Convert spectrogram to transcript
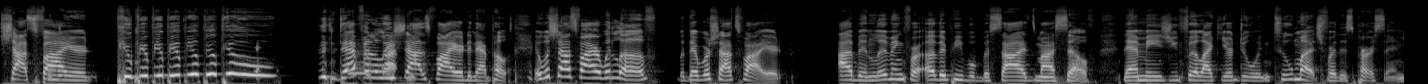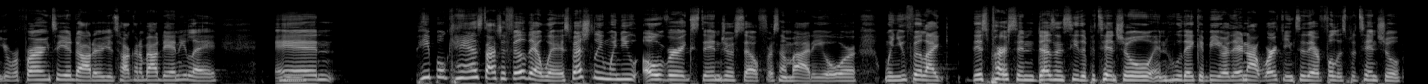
Shots fired. Pew, pew, pew, pew, pew, pew, pew. Definitely shots fired in that post. It was shots fired with love, but there were shots fired. I've been living for other people besides myself. That means you feel like you're doing too much for this person. You're referring to your daughter, you're talking about DaniLeigh, and mm-hmm. people can start to feel that way, especially when you overextend yourself for somebody or when you feel like this person doesn't see the potential and who they can be or they're not working to their fullest potential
